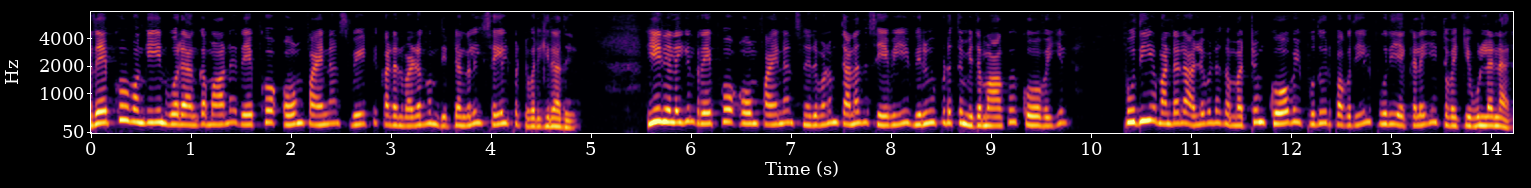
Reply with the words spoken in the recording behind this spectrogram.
ரெப்கோ வங்கியின் ஒரு அங்கமான ரெப்கோ ஹோம் ஃபைனான்ஸ் வீட்டு கடன் வழங்கும் திட்டங்களில் செயல்பட்டு வருகிறது. இந்நிலையில் ரெப்கோ ஹோம் ஃபைனான்ஸ் நிறுவனம் தனது சேவையை விரிவுபடுத்தும் விதமாக கோவையில் புதிய மண்டல அலுவலகம் மற்றும் கோவை புதூர் பகுதியில் புதிய கிளையை துவக்கியுள்ளனர்.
